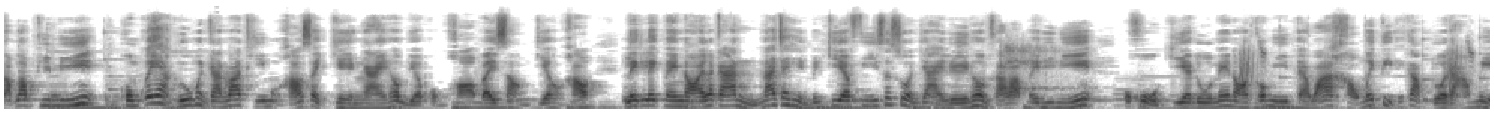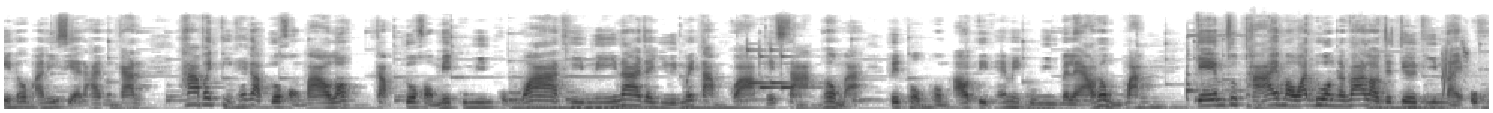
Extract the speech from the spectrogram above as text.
สำหรับทีมนี้ ผมก็อยากรู้เหมือนกันว่าทีมของเขาใส่เกียร์ยังไงท่านผมเดี๋ยวผมขอไปส่องเกียร์ของเขาเล็กๆ น้อยๆละกัน น่าจะเห็นเป็นเกียร์ฟรีซะส่วนใหญ่เลยท่านผมสำหรับไอดีนี้โอ้โหเกียร์ดูแน่นอนก็มีแต่ว่าเขาไม่ติดให้กับตัวดาวเมจท่านผมอันนี้เสียดายเหมือนกัน ถ้าไปติดให้กับตัวของบาวล็อกกับตัวของเมกูมิน ผมว่าทีมนี้น่าจะยืนไม่ต่ำกว่าเพชรสามท่านผมอะเป็นผมผมเอาติดให้เมกูมินไปแล้วท่านผมมา เกมสุดท้ายมาวัดดวงกันว่าเราจะเจอทีมไหน โอ้โห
